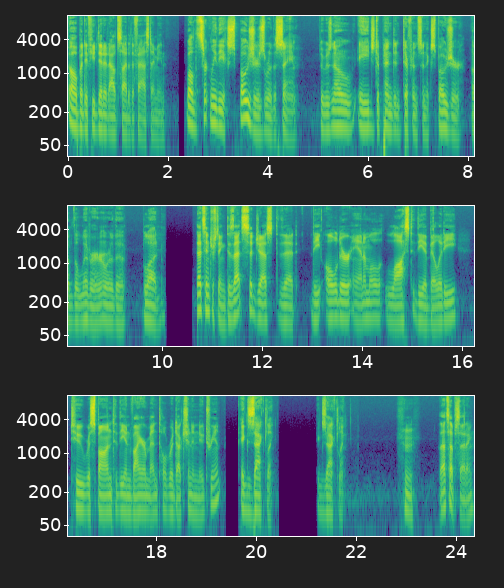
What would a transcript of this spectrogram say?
Oh, but if you did it outside of the fast, I mean. Well, certainly the exposures were the same. There was no age dependent difference in exposure of the liver or the blood. That's interesting. Does that suggest that the older animal lost the ability to respond to the environmental reduction in nutrient? Exactly. Exactly. Hmm. That's upsetting.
